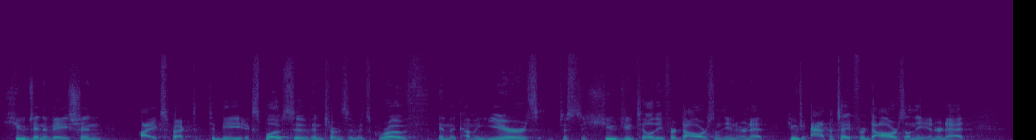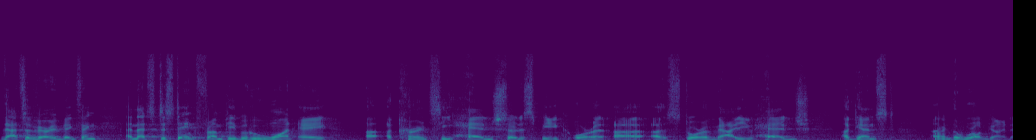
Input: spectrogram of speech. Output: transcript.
Huge innovation. I expect to be explosive in terms of its growth in the coming years. Just a huge utility for dollars on the internet, huge appetite for dollars on the internet. That's a very big thing. And that's distinct from people who want a, a, a currency hedge, so to speak, or a, a, a store of value hedge against Right. the world going to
